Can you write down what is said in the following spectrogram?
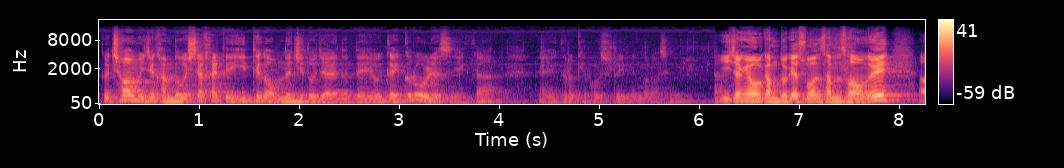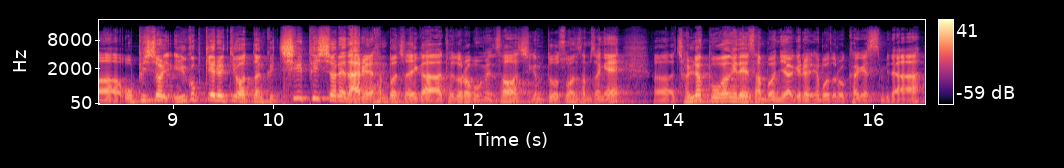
그 처음 이제 감독을 시작할 때 이태가 없는 지도자였는데 여기까지 끌어올렸으니까 예, 그렇게 볼 수도 있는 거라고 생각해요. 이정효 감독의 수원 삼성을 어, 오피셜 7개를 띄웠던 그 7피셜의 날을 한번 저희가 되돌아보면서 지금 또 수원 삼성의 어, 전력 보강에 대해서 한번 이야기를 해보도록 하겠습니다.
